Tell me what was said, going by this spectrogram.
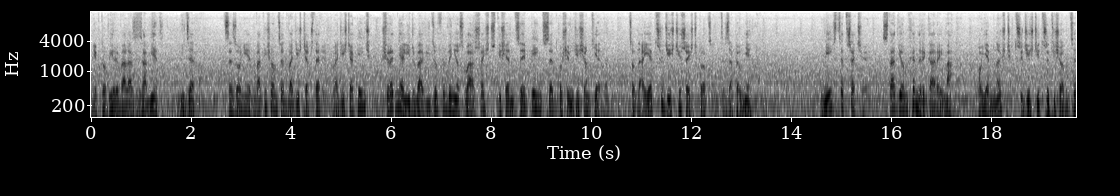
obiektowi rywala z zamiedzy, Widzewa. W sezonie 2024-25 średnia liczba widzów wyniosła 6581, co daje 36% zapełnienia. Miejsce trzecie. Stadion Henryka Reymana. Pojemność 33 tysiące,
